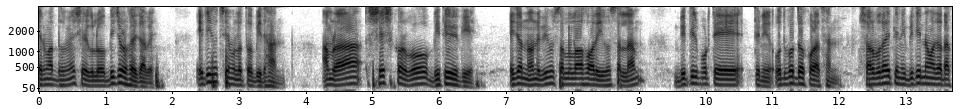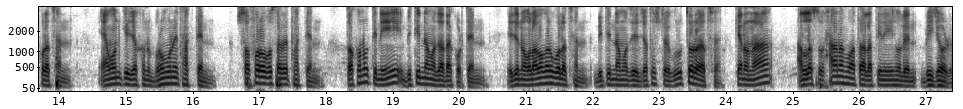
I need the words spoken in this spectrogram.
এর মাধ্যমে সেগুলো বিজোড় হয়ে যাবে। এটি হচ্ছে মূলত বিধান। আমরা শেষ করব বিতির দিয়ে। এই জন্য নবী সাল্লাহ আলী ওসাল্লাম বিতির পড়তে তিনি উদ্বুদ্ধ করেছেন। সর্বদাই তিনি বিতির নামাজ আদা করেছেন। এমনকি যখন ভ্রমণে থাকতেন, সফর অবস্থাতে থাকতেন, তখনও তিনি বিতির নামাজ আদা করতেন। এই জন্য ওলামাগণ বলেছেন, বিতির নামাজে যথেষ্ট গুরুত্ব রয়েছে। কেননা আল্লাহ সুবহানাহু ওয়া তাআলা তিনি হলেন বিজড়।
